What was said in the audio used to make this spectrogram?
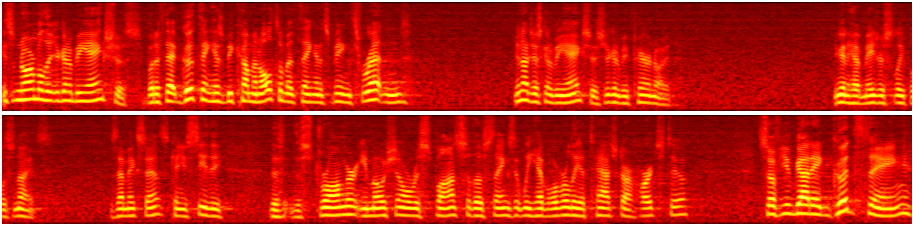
it's normal that you're going to be anxious. But if that good thing has become an ultimate thing and it's being threatened, you're not just going to be anxious, you're going to be paranoid. You're going to have major sleepless nights. Does that make sense? Can you see the, the, the stronger emotional response to those things that we have overly attached our hearts to? So if you've got a good thing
